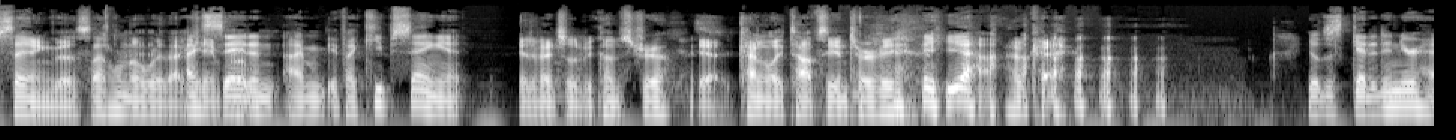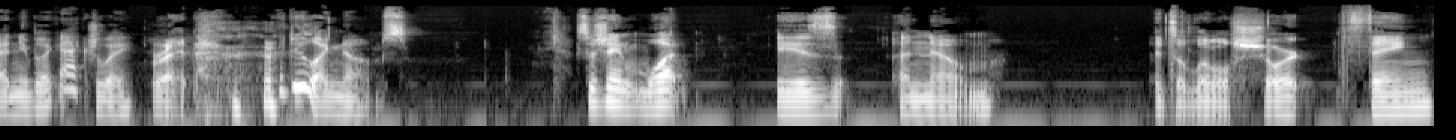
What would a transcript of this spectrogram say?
saying this. I don't know where that I came say from. it, and I'm, if I keep saying it, it eventually becomes true. Yeah, kind of like topsy and turvy. yeah, okay, you'll just get it in your head and you'll be like, actually, right. I do like gnomes. So, Shane, what is a gnome? it's a little short thing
